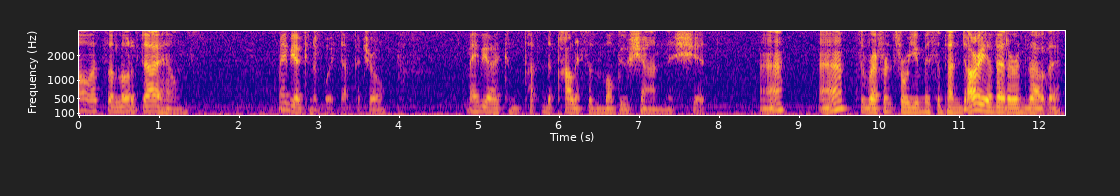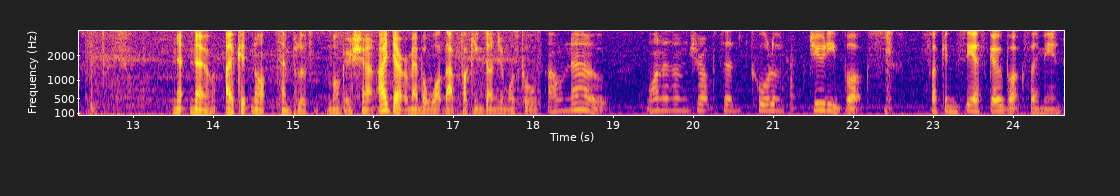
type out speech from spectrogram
Oh, that's a lot of dire helms. Maybe I can avoid that patrol. Maybe I can put the Palace of Mogu'shan this shit. Huh? Huh? It's a reference for all you Mr. Pandaria veterans out there. No, no, I could not Temple of Mogu'shan. I don't remember what that fucking dungeon was called. Oh no. One of them dropped a Call of Duty box. fucking CSGO box, I mean.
